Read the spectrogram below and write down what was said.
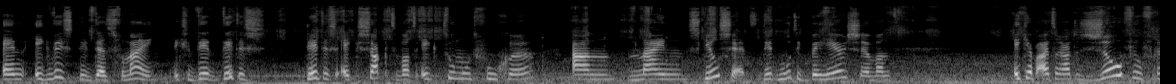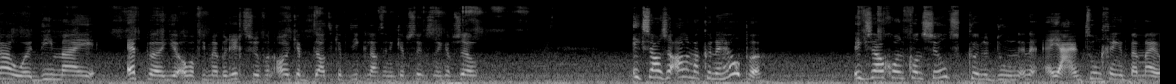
En ik wist, dit, dat is voor mij. Ik zei, dit, dit, is, dit is exact wat ik toe moet voegen aan mijn skillset. Dit moet ik beheersen, want ik heb uiteraard zoveel vrouwen die mij appen of die mij berichten sturen van... Oh, ik heb dat, ik heb die klacht en ik heb stukjes en ik heb zo. Ik zou ze allemaal kunnen helpen. Ik zou gewoon consults kunnen doen. En, ja, en toen ging het bij mij...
